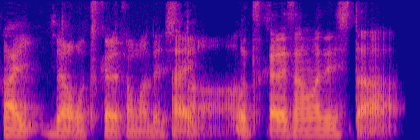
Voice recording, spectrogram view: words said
はい。じゃあお疲れ様でした。はい。お疲れ様でした。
